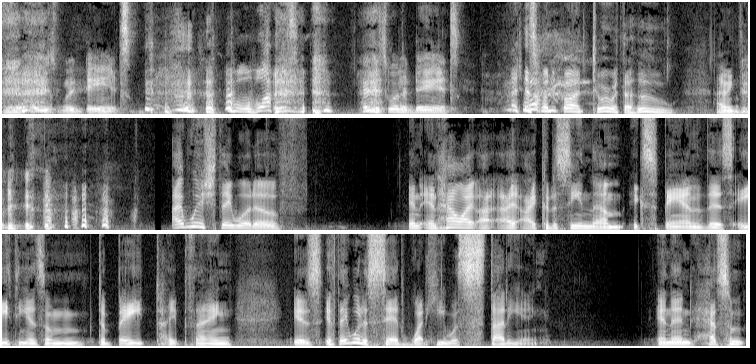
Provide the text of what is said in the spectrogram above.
I just want to dance. what? I just want to dance. I just want to go on tour with the Who. I mean, I wish they would have and and how I, I, I could have seen them expand this atheism debate type thing is if they would have said what he was studying and then have some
